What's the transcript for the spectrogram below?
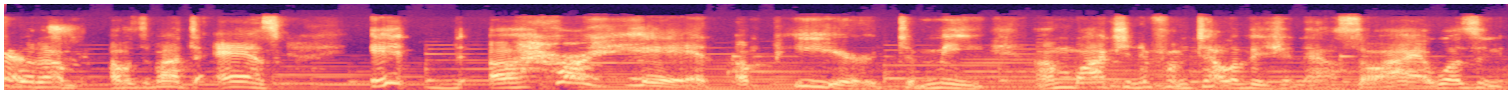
Yes. what I'm, I was about to ask. It uh, her head appeared to me. I'm watching it from television now, so I wasn't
